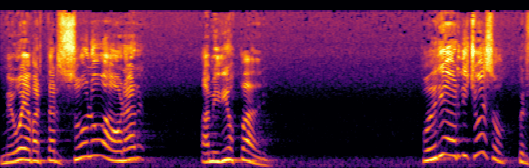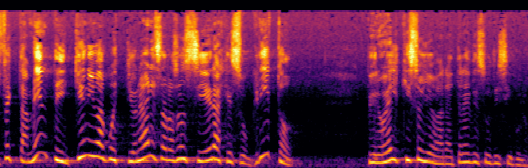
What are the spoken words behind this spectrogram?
me voy a apartar solo a orar a mi Dios Padre. Podría haber dicho eso perfectamente. ¿Y quién iba a cuestionar esa razón si era Jesucristo? Pero Él quiso llevar a tres de sus discípulos.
